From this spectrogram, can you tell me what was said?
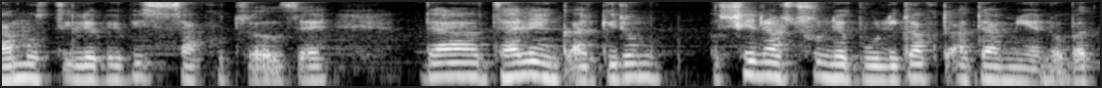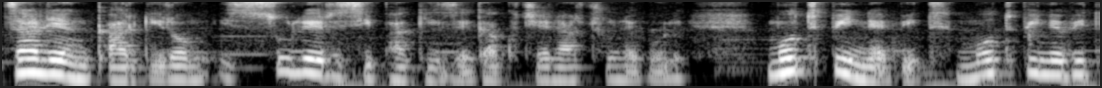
გამოცდილებების საფუძველზე და ძალიან კარგი რომ შენარჩუნებული გაქვთ ადამიანობა. ძალიან კარგი რომ ის სულიერი სიფაგიზე გაქვთ შენარჩუნებული. მოთბინებით, მოთბინებით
